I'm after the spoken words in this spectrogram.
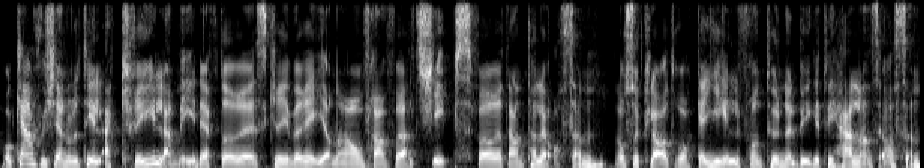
Och kanske känner du till akrylamid efter eh, skriverierna om framförallt chips för ett antal år sedan. Och såklart Rocka Gill från tunnelbygget vid Hallandsåsen.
